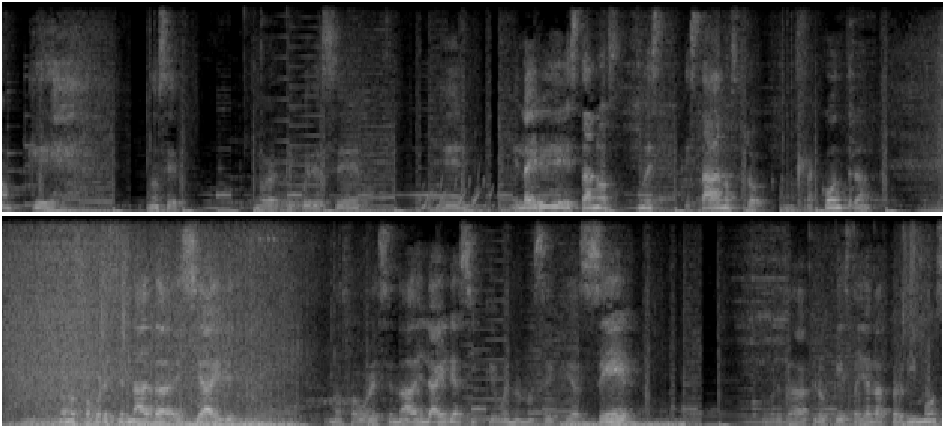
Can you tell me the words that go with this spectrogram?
Aunque. No sé. A ver qué puede hacer. El, aire está, nos, no- está a nuestro, nuestra contra. No nos favorece nada ese aire. No favorece nada el aire, así que bueno, no sé qué hacer. La verdad, creo que esta ya la perdimos.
